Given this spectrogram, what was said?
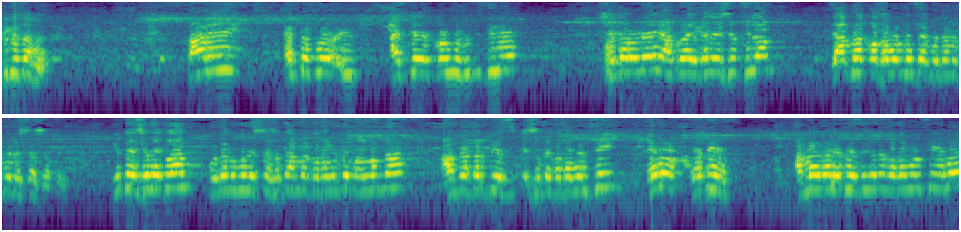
দিকে যাব। তারই একটা আজকে কর্মসূচি ছিল, সে আমরা এখানে এসেছিলাম যে আমরা কথা বলতে চাই প্রধান উপদেষ্টার সাথে। কিন্তু এসে দেখলাম প্রধান উপদেষ্টার সাথে আমরা কথা বলতে পারলাম না, আমরা তার সাথে কথা বলছি এবং এপিএস আমরা তার সাথে কথা বলছি এবং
